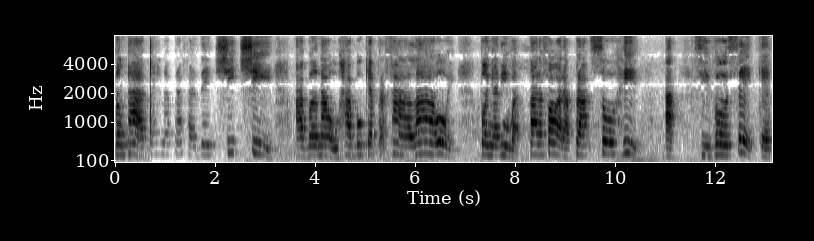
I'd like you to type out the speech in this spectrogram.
Levantar a perna pra fazer xixi. Abanar o rabo que é pra falar oi. Põe a língua para fora pra sorrir. Ah, se você quer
